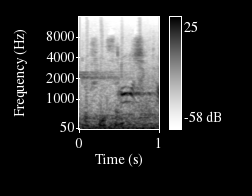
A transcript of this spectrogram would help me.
que eu fiz antes.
